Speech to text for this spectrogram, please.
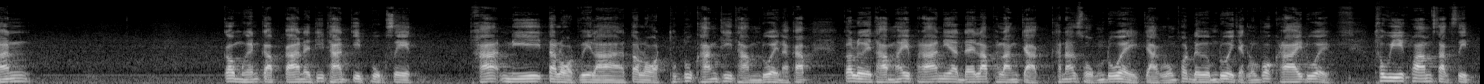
นั้น ก็เหมือนกับการอธิษฐานจิตปลุกเสกพระนี้ตลอดเวลาตลอดทุก ๆ ครั้งที่ทำด้วยนะครับ ก็เลยทำให้พระเนี่ยได้รับพลังจากคณะสงฆ์ด้วยจากหลวงพ่อเดิมด้วยจากหลวงพ่อคล้ายด้วย ทวีความศักดิ์สิทธิ์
